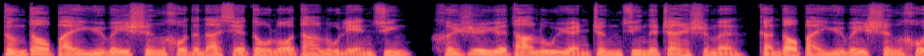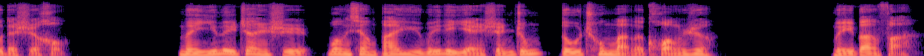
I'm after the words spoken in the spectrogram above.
等到白羽薇身后的那些斗罗大陆联军和日月大陆远征军的战士们赶到白羽薇身后的时候，每一位战士望向白羽薇的眼神中都充满了狂热。没办法，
